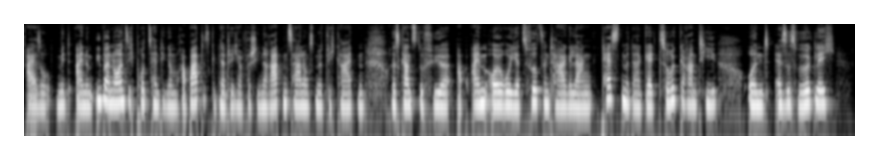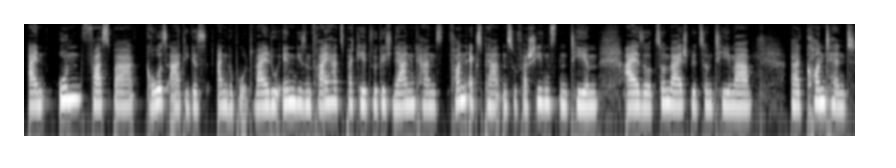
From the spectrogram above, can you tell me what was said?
Also mit einem über 90-prozentigen Rabatt. Es gibt natürlich auch verschiedene Ratenzahlungsmöglichkeiten und das kannst du für ab einem Euro jetzt 14 Tage lang testen mit einer Geld-Zurück-Garantie und es ist wirklich ein unfassbar großartiges Angebot, weil du in diesem Freiheitspaket wirklich lernen kannst von Experten zu verschiedensten Themen, also zum Beispiel zum Thema äh, Content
